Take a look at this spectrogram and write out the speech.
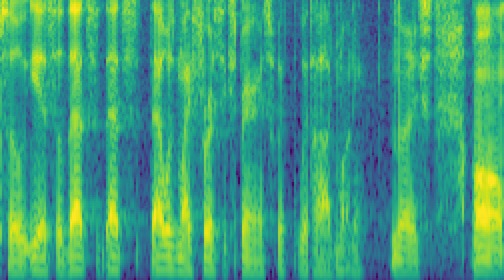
so yeah. So that's that's that was my first experience with with hard money. Nice. Um,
